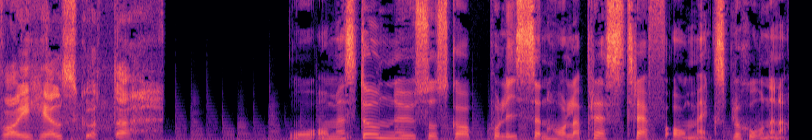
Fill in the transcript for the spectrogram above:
vad i helskotta? Och om en stund nu så ska polisen hålla pressträff om explosionerna.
